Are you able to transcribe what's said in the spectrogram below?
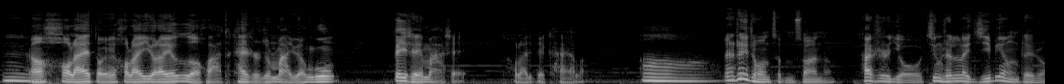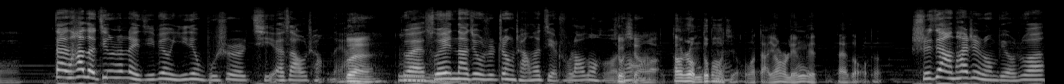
嗯，然后后来等于后来越来越恶化，他开始就是骂员工，逮谁骂谁，后来就被开了。哦，那这种怎么算呢？他是有精神类疾病这种，但他的精神类疾病一定不是企业造成的呀。对对，嗯所以那就是正常的解除劳动合同就行了。当时我们都报警了，打幺二零给带走的。实际上，他这种比如说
